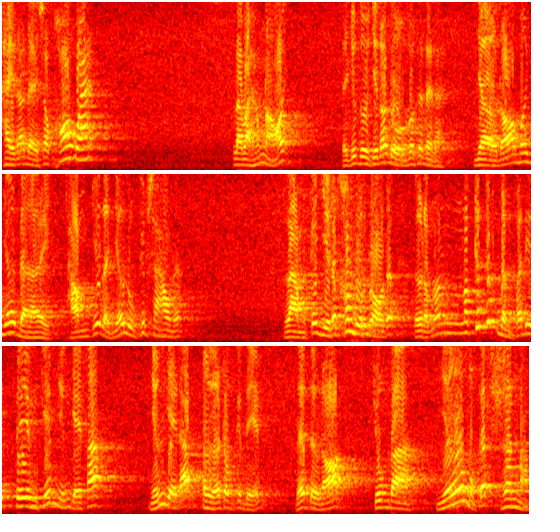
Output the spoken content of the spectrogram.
thầy ra đề sao khó quá là bài không nổi. Thì chúng tôi chỉ nói đùa có thế này nè nhờ đó mới nhớ đời, thậm chí là nhớ luôn kiếp sau nữa. Làm cái gì nó không được rồi đó, tự động nó nó kích thích mình phải đi tìm kiếm những giải pháp, những giải đáp từ ở trong kinh điển. Để từ đó chúng ta nhớ một cách ranh mạch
